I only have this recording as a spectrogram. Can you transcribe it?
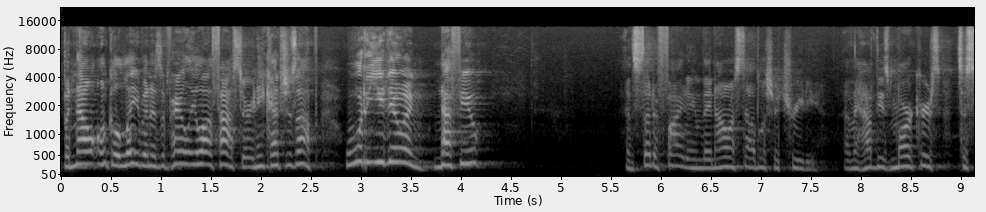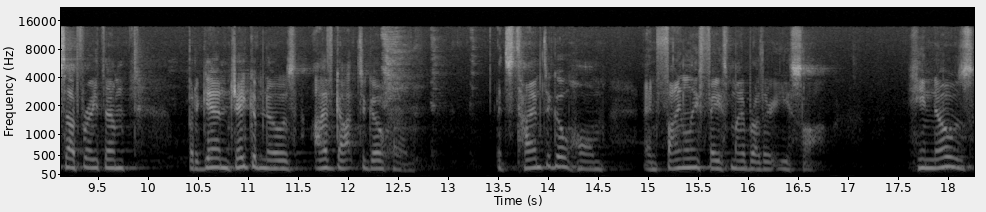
but now Uncle Laban is apparently a lot faster and he catches up. What are you doing, nephew? Instead of fighting, they now establish a treaty and they have these markers to separate them. But again, Jacob knows I've got to go home. It's time to go home and finally face my brother Esau. He knows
